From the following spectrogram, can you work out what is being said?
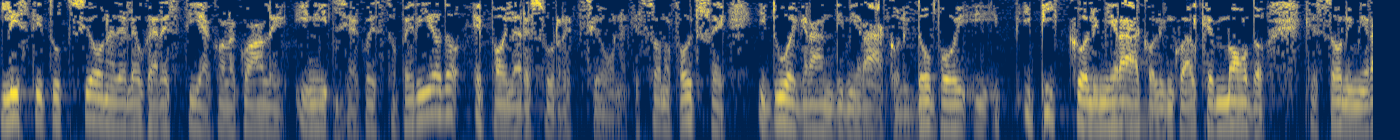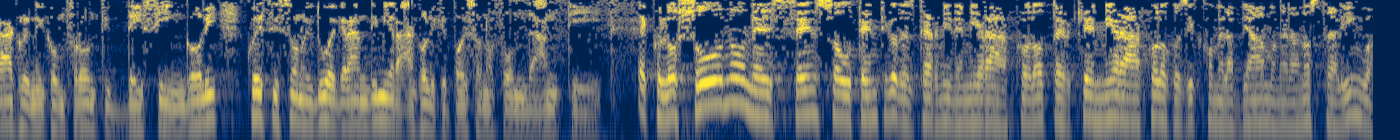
l'istituzione dell'Eucarestia con la quale inizia questo periodo e poi la resurrezione, che sono forse i due grandi miracoli, dopo i, i, piccoli miracoli in qualche modo, che sono i miracoli nei confronti dei singoli, questi sono i due grandi miracoli che poi sono fondanti Ecco, lo sono nel senso autentico del termine miracolo, perché miracolo, così come l'abbiamo nella nostra lingua,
